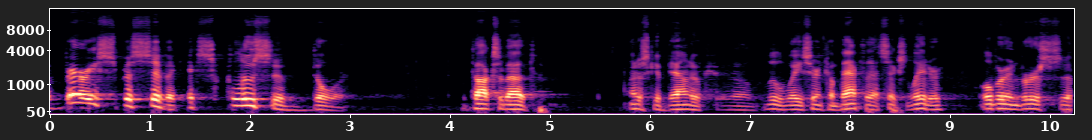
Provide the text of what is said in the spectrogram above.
A very specific, exclusive door. It talks about, I'm going to skip down a, a little ways here and come back to that section later. Over in verse, uh,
